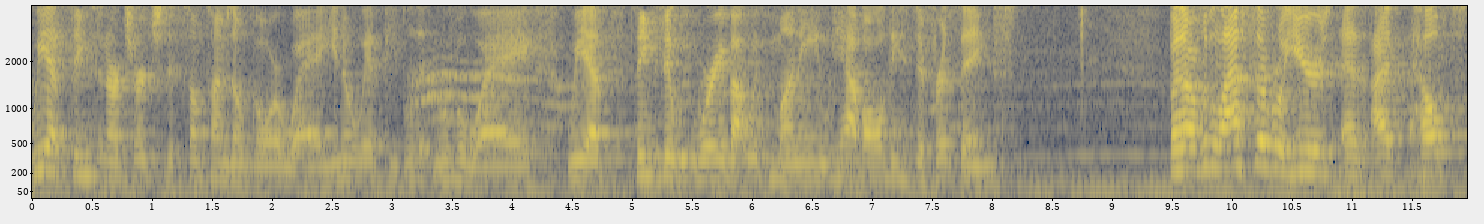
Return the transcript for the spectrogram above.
we have things in our church that sometimes don't go our way. You know we have people that move away. We have things that we worry about with money. We have all these different things. But over the last several years as i've helped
